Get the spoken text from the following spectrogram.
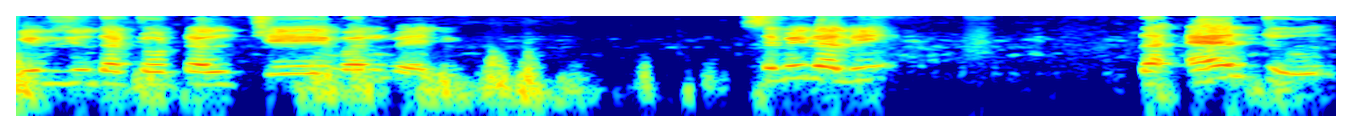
gives you the total J1 value. Similarly, the L2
